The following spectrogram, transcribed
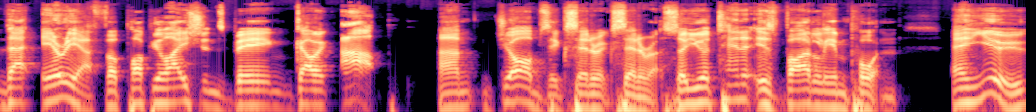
that area for populations being going up, um, jobs, etc., etc. So your tenant is vitally important, and you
